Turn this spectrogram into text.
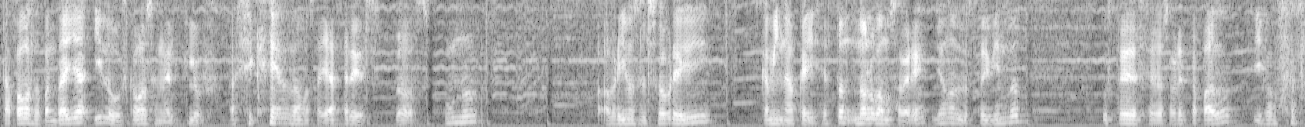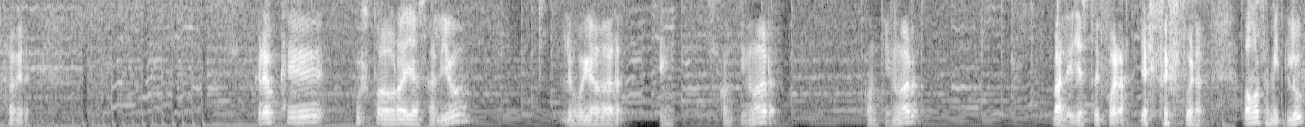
tapamos la pantalla y lo buscamos en el club. Así que vamos allá, 3, 2, 1. Abrimos el sobre y camina, ok. Esto no lo vamos a ver, ¿eh? Yo no lo estoy viendo. Ustedes se los habré tapado y vamos a ver. Creo que justo ahora ya salió. Le voy a dar en continuar. Continuar. Vale, ya estoy fuera, ya estoy fuera. Vamos a mi club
